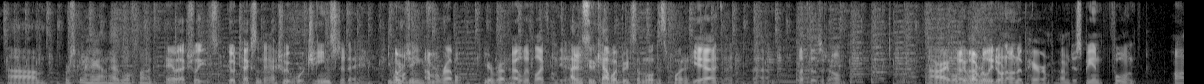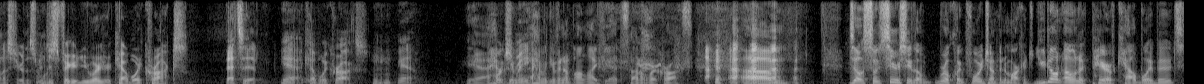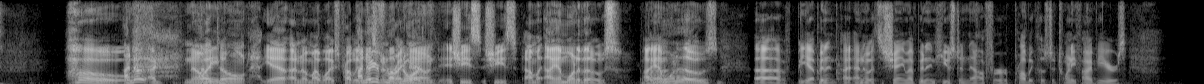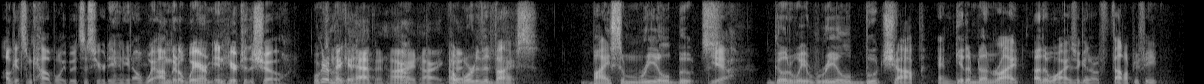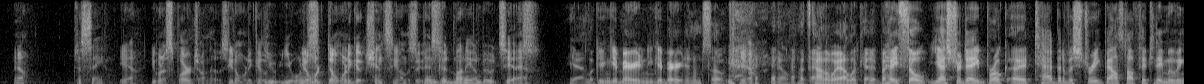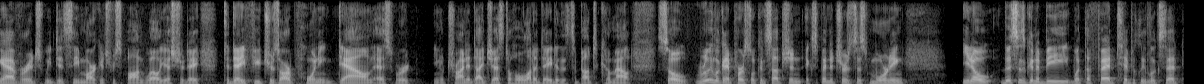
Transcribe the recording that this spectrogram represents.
Um, we're just going to hang out and have a little fun. Hey, actually, it's Go Texan Day. Actually, wore jeans today. You wore I'm a- jeans? I'm a rebel. You're a rebel. I live life on the edge. I didn't see the cowboy boots. I'm a little disappointed. yeah, I, I um, left those at home. All right, well, I, give I a- really don't own a pair. I'm just being full and honest here this morning. I just figured you wear your cowboy Crocs. That's it. Yeah, cowboy Crocs. Yeah. Yeah, I haven't, Works for given, me. I haven't given up on life yet, so I don't wear Crocs. um, so, so seriously though, real quick before we jump into markets, you don't own a pair of cowboy boots? Oh, I know. I, No, I I, mean- don't. Yeah, I know my wife's probably I know you're listening from up right north. now, and and she's she's I'm, I am one of those. I One of am one of those. Uh, but yeah, I've been in. I, I know it's a shame. I've been in Houston now for probably close to 25 years. I'll get some cowboy boots this year, Danny, and I'll wear, I'm going to wear them in here to the show. We're gonna make it happen. All right, all right. A word of advice buy some real boots. Yeah, Go to a real boot shop and get them done right. Otherwise, you're going to foul up your feet. Yeah, Just saying. yeah. You want to splurge on those. You don't want to go. You- you wanna don't, s- want, don't want to go chintzy on the Spend boots. Spend good money on boots, yes. Yeah, look, you can get married and you get buried in them. So, Yeah. you know, that's kind of the way I look at it. But hey, so yesterday broke a tad bit of a streak, bounced off 50 day moving average. We did see markets respond well yesterday. Today, futures are pointing down as we're you know trying to digest a whole lot of data that's about to come out. So, really looking at personal consumption expenditures this morning. You know, this is going to be what the Fed typically looks at,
